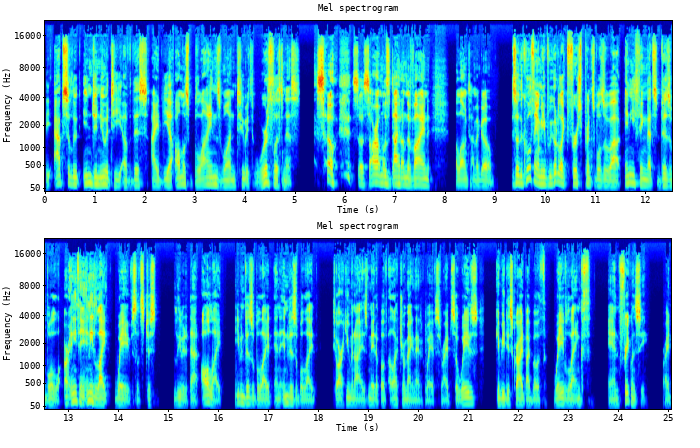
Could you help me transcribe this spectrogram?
the absolute ingenuity of this idea almost blinds one to its worthlessness. So, so SAR almost died on the vine a long time ago. So the cool thing, I mean, if we go to like first principles about anything that's visible or anything, any light waves, let's just leave it at that. All light even visible light and invisible light to our human eye is made up of electromagnetic waves, right? So waves can be described by both wavelength and frequency, right?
